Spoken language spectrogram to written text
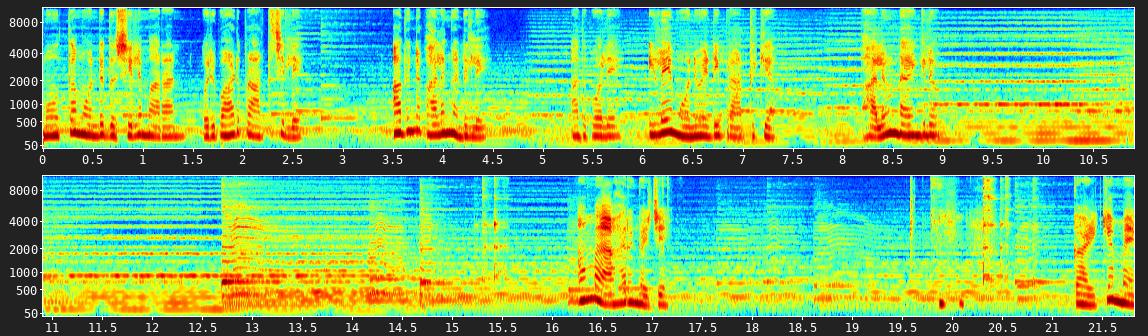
മൂത്ത മോന്റെ ദുശീലം മാറാൻ ഒരുപാട് പ്രാർത്ഥിച്ചില്ലേ? അതിന്റെ ഫലം കണ്ടില്ലേ? അതുപോലെ ഇളയ മോന് വേണ്ടി പ്രാർത്ഥിക്കുക ഫലം ഉണ്ടായെങ്കിലോ? അമ്മ ആഹാരം കഴിച്ചേ. കഴിക്കമ്മേ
